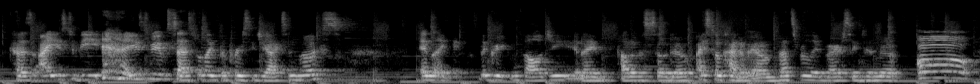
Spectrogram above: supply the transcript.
because I used to be I used to be obsessed with like the Percy Jackson books and like the Greek mythology and I thought it was so dope. I still kind of am. That's really embarrassing to admit. Oh,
